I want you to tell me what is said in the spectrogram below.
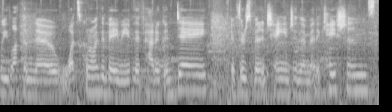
We let them know what's going on with the baby, if they've had a good day, if there's been a change in their medications,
